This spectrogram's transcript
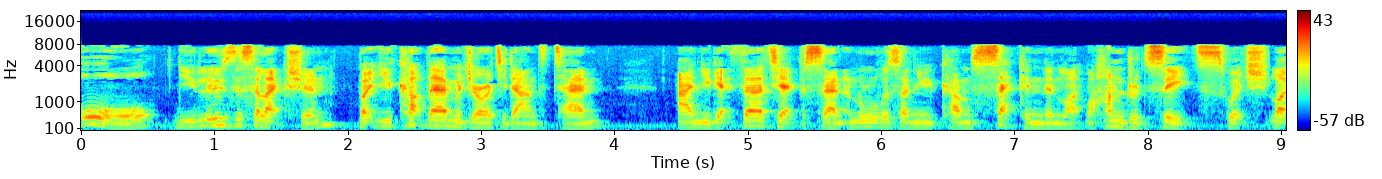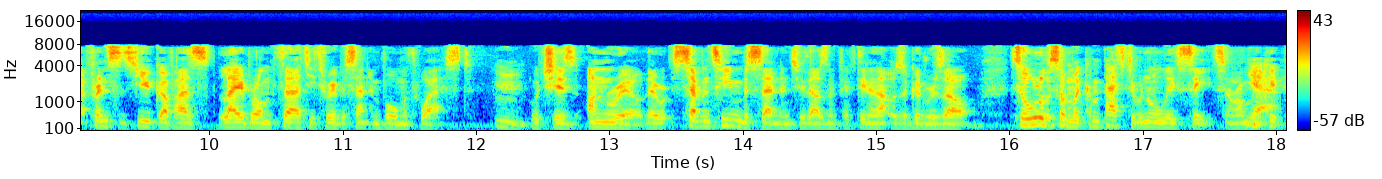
or you lose this election, but you cut their majority down to 10, and you get 38%, and all of a sudden you come second in like 100 seats, which, like for instance, YouGov has Labour on 33% in Bournemouth West, Mm. which is unreal. They were at 17% in 2015, and that was a good result. So all of a sudden we're competitive in all these seats, and Yeah. we, can,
